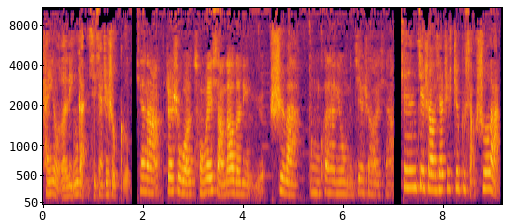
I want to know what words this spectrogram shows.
才有了灵感写下这首歌。天哪，这是我从未想到的领域，是吧？嗯，快来给我们介绍一下。先介绍一下这这部小说吧。《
